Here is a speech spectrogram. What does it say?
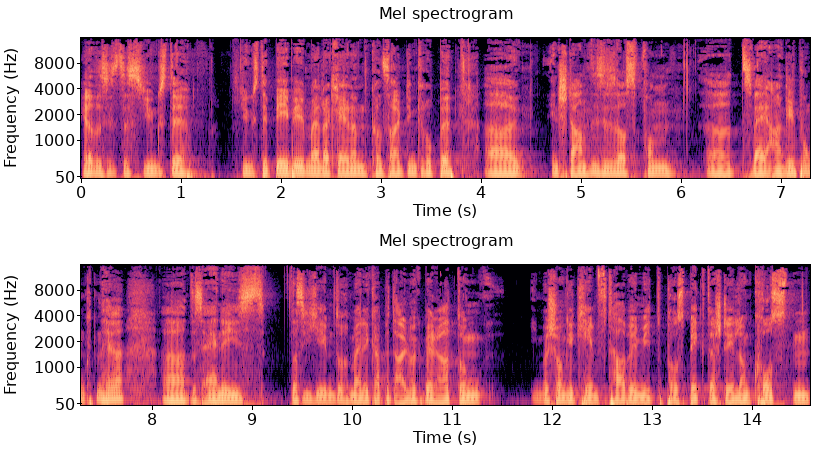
Ja, das ist das jüngste, jüngste Baby meiner kleinen Consulting-Gruppe. Äh, entstanden ist es aus von äh, zwei Angelpunkten her. Äh, das eine ist, dass ich eben durch meine Kapitalmarktberatung immer schon gekämpft habe mit Prospekterstellung, Kosten,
